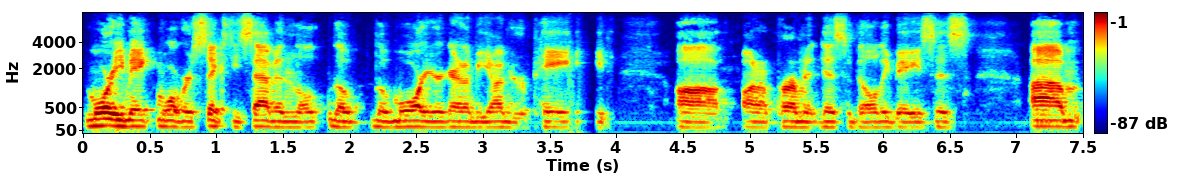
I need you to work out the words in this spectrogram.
more you make more over 67, the, the, the more you're going to be underpaid uh, on a permanent disability basis. Um,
